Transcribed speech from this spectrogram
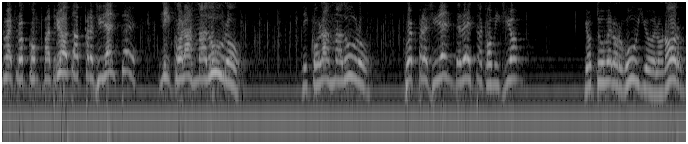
nuestro compatriota presidente Nicolás Maduro. Nicolás Maduro fue presidente de esta comisión. Yo tuve el orgullo, el honor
